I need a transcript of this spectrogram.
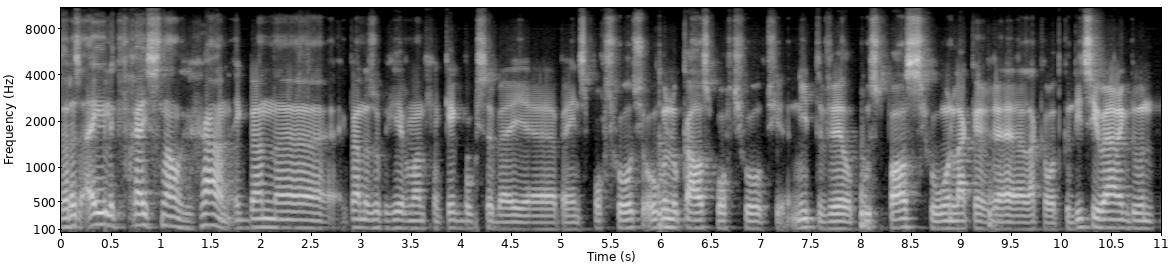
dat is eigenlijk vrij snel gegaan. Ik ben, uh, ik ben dus op een gegeven moment gaan kickboksen bij, bij een sportschooltje, ook een lokaal sportschooltje. Niet te veel poest-pas, gewoon lekker, lekker wat conditiewerk doen.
